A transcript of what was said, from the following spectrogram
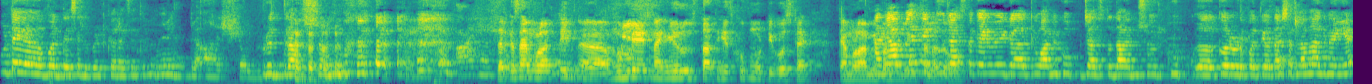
कुठे बर्थडे सेलिब्रेट करायचं तुला? वृद्ध आश्रम वृद्धाश्रम. तर कसं आहे मुळात ते अं, मूल्य आहेत ना हे रुजतात हेच खूप मोठी गोष्ट आहे. त्यामुळे आम्ही पण आणि म्हणलं आपला की चला हेतू जाऊ. जास्त काही वेगळा किंवा आम्ही खूप जास्त दानशूर खूप अं, करोडपती आहोत अशातला भाग नाहीये.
